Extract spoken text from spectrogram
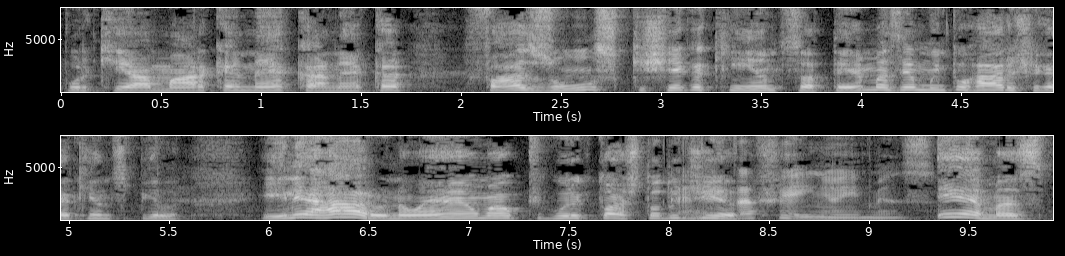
Porque a marca é NECA. A NECA faz uns que chega a 500 até, mas é muito raro chegar a 500 pila. Ele é raro, não é uma figura que tu acha todo É, dia. tá feinho aí mesmo. É, mas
